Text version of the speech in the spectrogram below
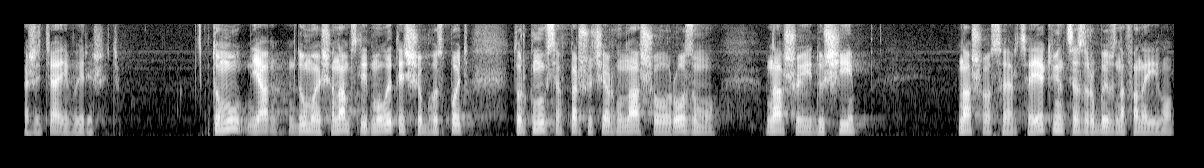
життя і вирішить. Тому я думаю, що нам слід молитись, щоб Господь торкнувся в першу чергу нашого розуму, нашої душі, нашого серця, як він це зробив з Нафанаїлом.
